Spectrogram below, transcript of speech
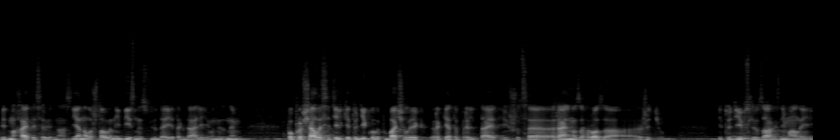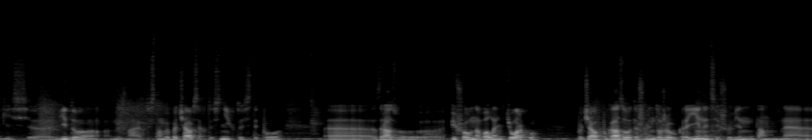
відмахайтеся від нас. Є налаштований бізнес людей і так далі, і вони з ним попрощалися тільки тоді, коли побачили, як ракети прилітають, і що це реально загроза життю. І тоді в сльозах знімали якісь е, відео, не знаю, хтось там вибачався, хтось ні, хтось, типу, е, зразу е, пішов на волонтерку, почав показувати, що він теж українець і що він там не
